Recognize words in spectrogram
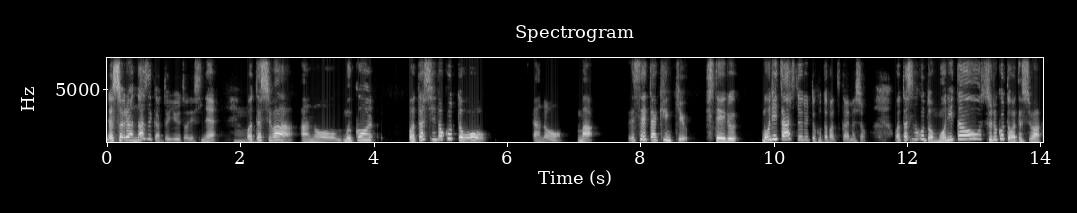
うん、それはなぜかというとですね、うん、私は、あの、向こう、私のことを、あの、まあ、生態研究している、モニターしてるって言葉を使いましょう。私のことをモニターをすることを私は、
